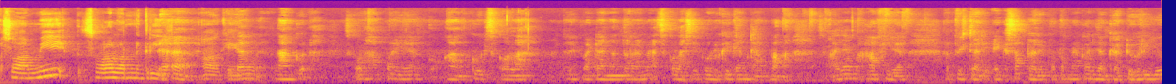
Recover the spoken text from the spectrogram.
Suami sekolah luar negeri. Ya, Oke. kan nganggur "Ah, sekolah apa ya kok nganggur sekolah daripada ngantar anak sekolah psikologi kan gampang. Soalnya maaf ya habis dari eksak dari peternakan yang gaduh rio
